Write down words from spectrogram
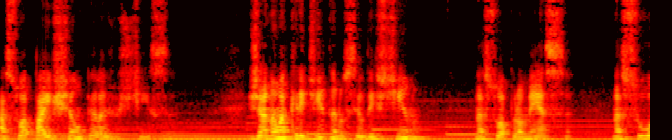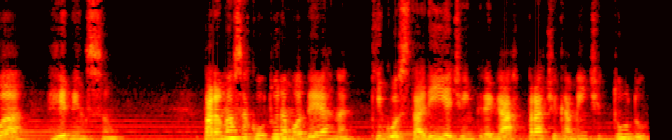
a sua paixão pela justiça. Já não acredita no seu destino, na sua promessa, na sua redenção. Para nossa cultura moderna, que gostaria de entregar praticamente tudo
